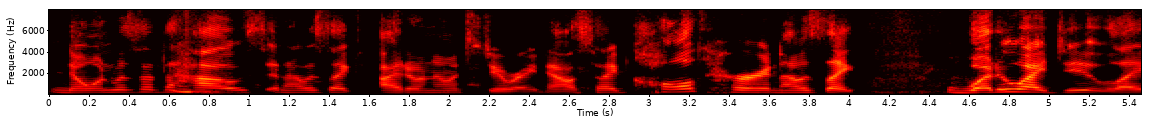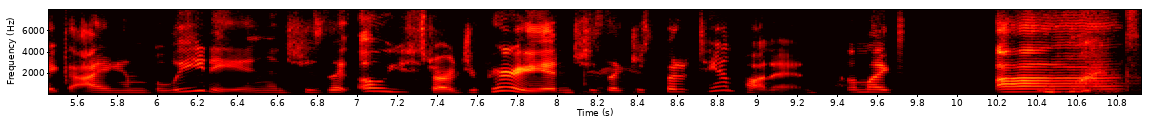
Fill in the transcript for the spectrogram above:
No one was at the mm-hmm. house, and I was like, I don't know what to do right now. So I called her, and I was like, What do I do? Like I am bleeding, and she's like, Oh, you started your period, and she's like, Just put a tampon in. I'm like, uh, what?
